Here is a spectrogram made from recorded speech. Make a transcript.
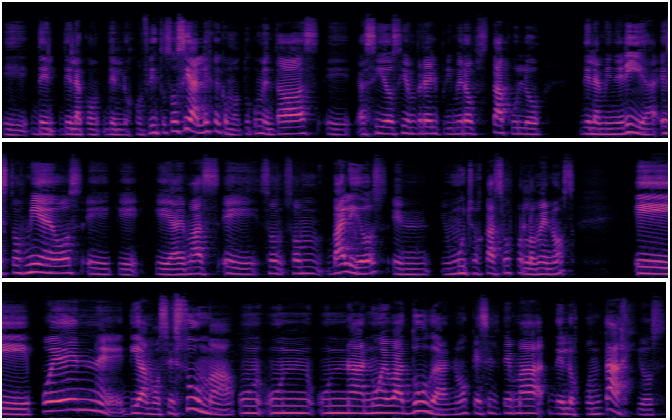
de, los conflictos sociales, que como tú comentabas, eh, ha sido siempre el primer obstáculo de la minería. Estos miedos, eh, que, además son, son, válidos en, muchos casos, por lo menos, pueden, digamos, se suma una nueva duda, ¿no? que es el tema de los contagios.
